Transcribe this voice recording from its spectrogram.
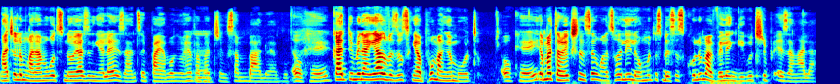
ngatshela umngane wami ukuthi no yazi ngiyala ezansi ebha yabo ngiyoheva ama-drinks ambalwa yabo. Okay. kanti mina ngiyaziveza ukuthi ngiyaphuma ngemoto. Okay. ama-directions sengiwatholile umuntu sibese sikhuluma vele ngikwi-trip eza ngala.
